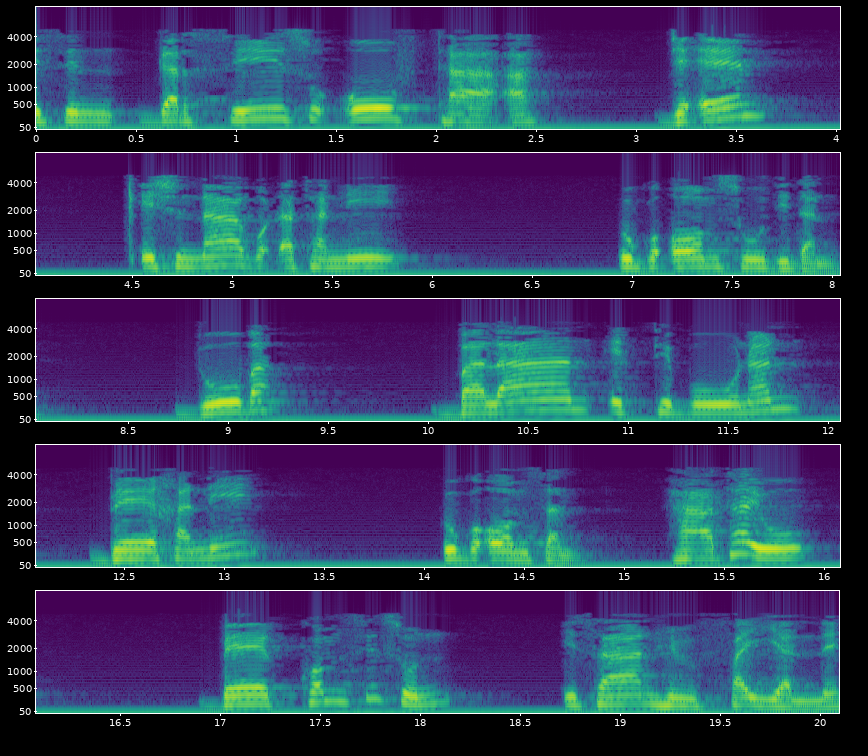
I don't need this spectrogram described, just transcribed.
isin garsiisu'uuf taa'a je'een qishnaa godhatanii dhugoomsuu didan duuba balaan itti buunan beekanii dhugoomsan haa tayuu beekomsi sun isaan hin fayyanne.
